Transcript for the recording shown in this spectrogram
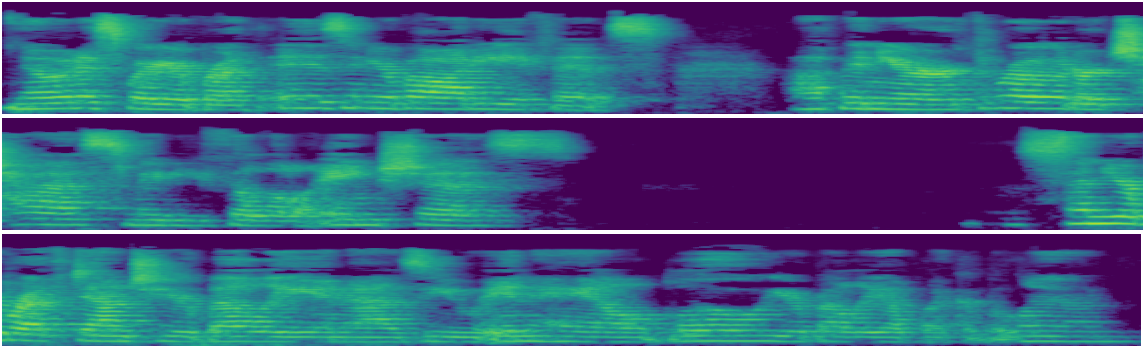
Notice where your breath is in your body. If it's up in your throat or chest, maybe you feel a little anxious. Send your breath down to your belly, and as you inhale, blow your belly up like a balloon.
